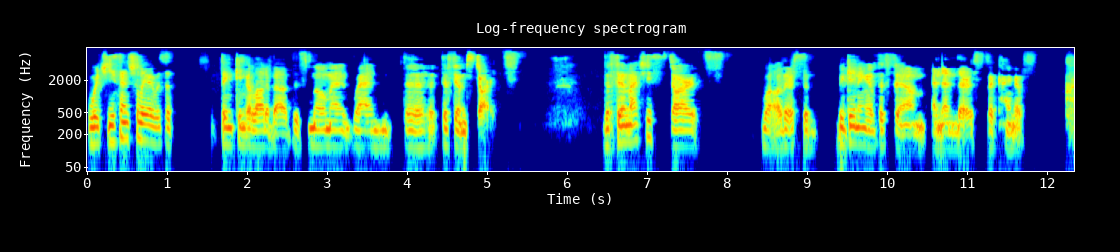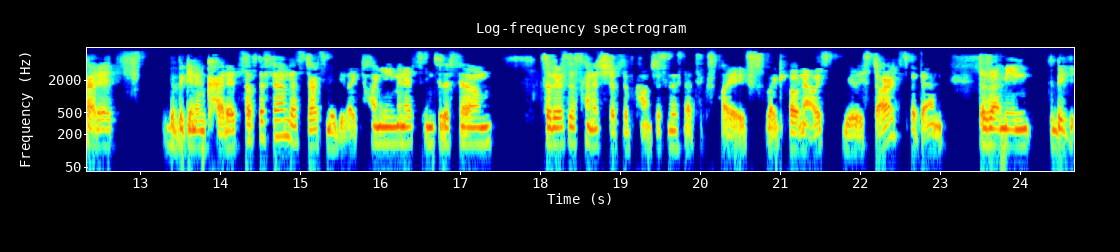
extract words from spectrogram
which essentially I was uh, thinking a lot about this moment when the the film starts. The film actually starts well. There's the beginning of the film, and then there's the kind of credits, the beginning credits of the film that starts maybe like 20 minutes into the film. So there's this kind of shift of consciousness that takes place, like, oh, now it really starts, but then does that mean the big,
